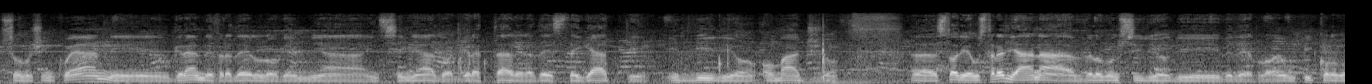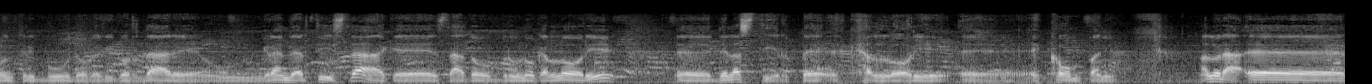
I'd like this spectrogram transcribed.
sono 5 anni, il grande fratello che mi ha insegnato a grattare la testa ai gatti, il video omaggio eh, storia australiana ve lo consiglio di vederlo, è un piccolo contributo per ricordare un grande artista che è stato Bruno Callori eh, della stirpe Callori e, e Company. Allora, eh,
